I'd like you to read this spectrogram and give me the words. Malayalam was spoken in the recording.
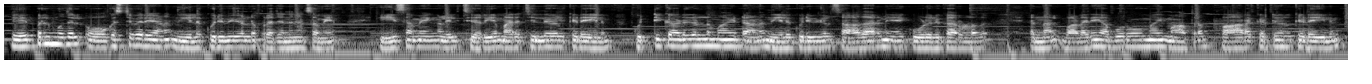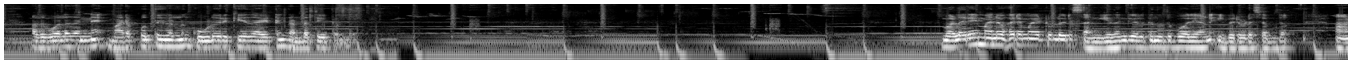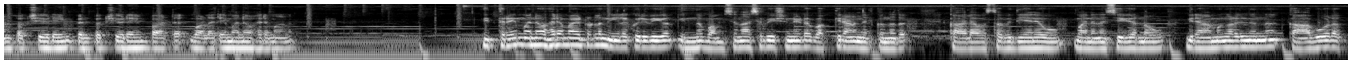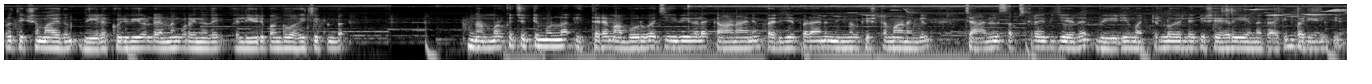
ഏപ്രിൽ മുതൽ ഓഗസ്റ്റ് വരെയാണ് നീലക്കുരുവികളുടെ പ്രജനന സമയം. ഈ സമയങ്ങളിൽ ചെറിയ മരച്ചില്ലകൾക്കിടയിലും കുറ്റിക്കാടുകളിലുമായിട്ടാണ് നീലക്കുരുവികൾ സാധാരണയായി കൂടൊരുക്കാറുള്ളത്. എന്നാൽ വളരെ അപൂർവമായി മാത്രം പാറക്കെട്ടുകൾക്കിടയിലും അതുപോലെ തന്നെ മരപ്പൊത്തുകളിലും കൂടൊരുക്കിയതായിട്ടും കണ്ടെത്തിയിട്ടുണ്ട്. വളരെ മനോഹരമായിട്ടുള്ള ഒരു സംഗീതം കേൾക്കുന്നത് പോലെയാണ് ഇവരുടെ ശബ്ദം. ആൺപക്ഷിയുടെയും പെൺപക്ഷിയുടെയും പാട്ട് വളരെ മനോഹരമാണ്. ഇത്രയും മനോഹരമായിട്ടുള്ള നീലക്കുരുവികൾ ഇന്ന് വംശനാശ ഭീഷണിയുടെ വക്കിലാണ് നിൽക്കുന്നത്. കാലാവസ്ഥാ വ്യതിയാനവും വനനശീകരണവും ഗ്രാമങ്ങളിൽ നിന്ന് കാവുകൾ അപ്രത്യക്ഷമായതും നീലക്കുരുവികളുടെ എണ്ണം കുറയുന്നതിൽ വലിയൊരു പങ്ക് വഹിച്ചിട്ടുണ്ട്. നമ്മൾക്ക് ചുറ്റുമുള്ള ഇത്തരം അപൂർവ ജീവികളെ കാണാനും പരിചയപ്പെടാനും നിങ്ങൾക്ക് ഇഷ്ടമാണെങ്കിൽ ചാനൽ സബ്സ്ക്രൈബ് ചെയ്ത് വീഡിയോ മറ്റുള്ളവരിലേക്ക് ഷെയർ ചെയ്യുന്ന കാര്യം പരിഗണിക്കുക.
